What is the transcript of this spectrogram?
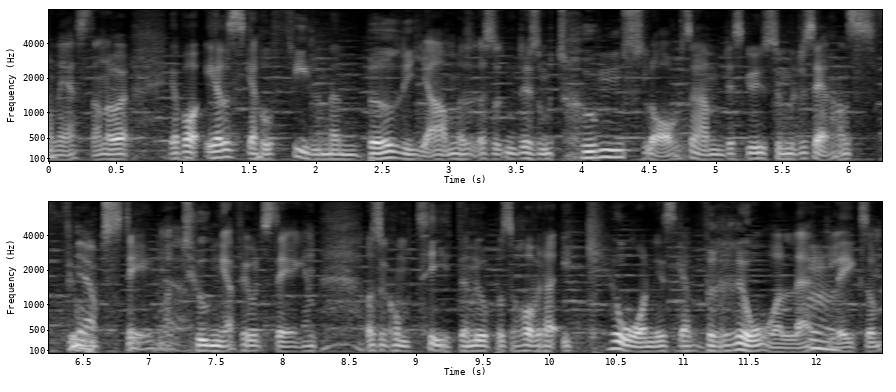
Mm. nästan. Och jag bara älskar hur filmen börjar. Med, alltså, det är som ett trumslag så här, men det ska ju symbolisera hans fotsteg, de här Ja. tunga fotstegen. Och så kommer titeln upp och så har vi det här ikoniska vrålet Mm. liksom.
